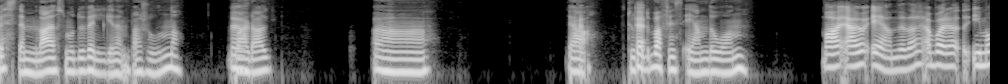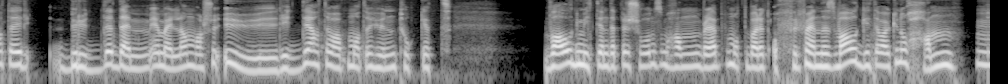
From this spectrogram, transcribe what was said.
bestemme deg, og så må du velge den personen, da. Hver Ja. dag. Uh, ja. Jeg tror ikke det bare fins én the one. Nei, jeg er jo enig i det. Jeg bare, I og med at det bruddet dem imellom var så uryddig at det var på en måte hun tok et valg midt i en depresjon som han ble på en måte bare et offer for hennes valg. Det var jo ikke noe han Mm.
